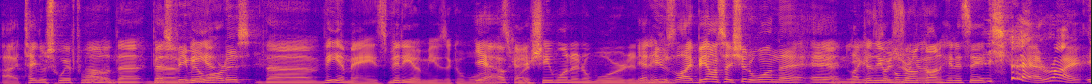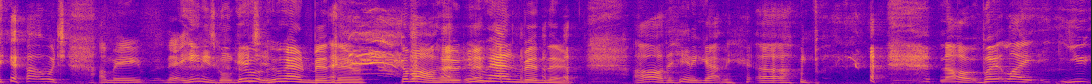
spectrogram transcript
uh, Taylor Swift won Oh, the, the best female V- artist. the VMAs, Video Music Awards. Yeah, okay. where she won an award, and, Yeah, and he was like, Beyonce should have won that, and Yeah, like because he was like, oh drunk on Hennessy. Yeah, right. Yeah, which I mean, that Henny's gonna get who, you. who hadn't been there? Come on, Hoot. Who hadn't been there? Oh, the Henny got me. Uh, no, but like you,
